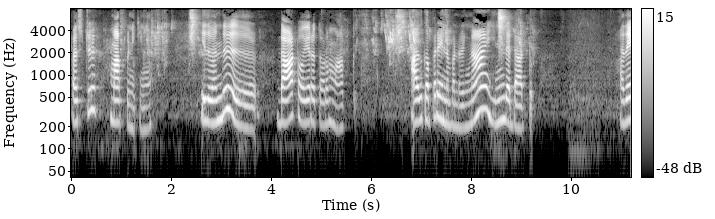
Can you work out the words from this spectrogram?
ஃபஸ்ட்டு மார்க் பண்ணிக்கோங்க. இது வந்து டாட் உயரத்தோட மார்க் அதுக்கப்புறம் என்ன பண்ணுறீங்கன்னா இந்த டாட்டு அதே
